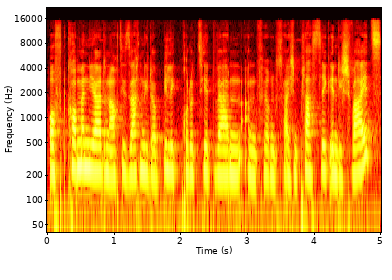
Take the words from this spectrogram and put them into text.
Oft kommen ja dann auch die Sachen, die dort billig produziert werden, Anführungszeichen Plastik, in die Schweiz.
